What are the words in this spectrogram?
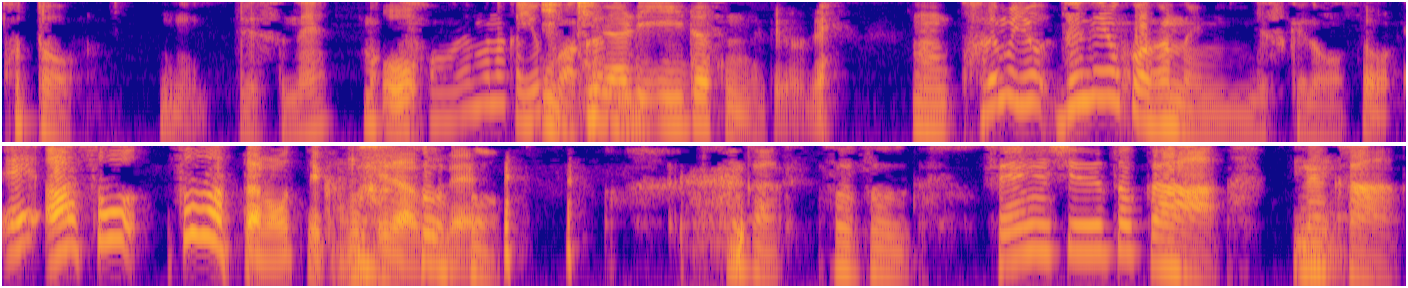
ことうんですね。まあ、おこれもなんかよくいきわかんな。ないり言い出すんだけどね。うん、これもよ、全然よくわかんないんですけど。そう。え、あ、そう、そうだったのって感じだもんね。そうそう。なんか、そうそう。先週とか、なんか、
